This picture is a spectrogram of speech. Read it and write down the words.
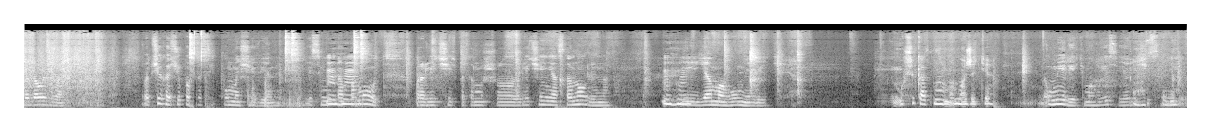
продолжать. Вообще хочу попросить помощи вен, если мне там помогут пролечить, потому что лечение остановлено, и я могу умереть. Как можете? Умереть могу, если я лечиться не буду.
